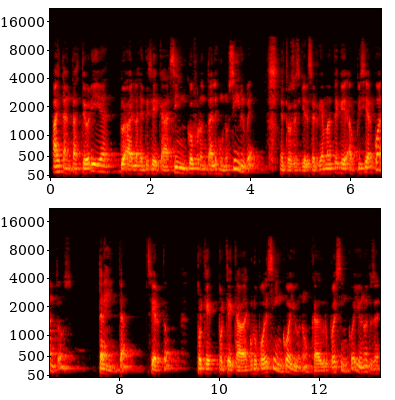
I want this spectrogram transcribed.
Hay tantas teorías, la gente dice que cada cinco frontales uno sirve, entonces si quieres ser diamante, que auspiciar cuántos? 30, ¿cierto? Porque, porque cada grupo de cinco hay uno, cada grupo de cinco hay uno, entonces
